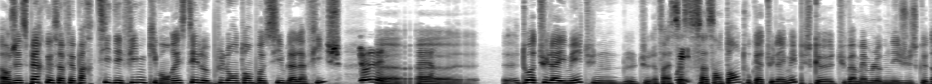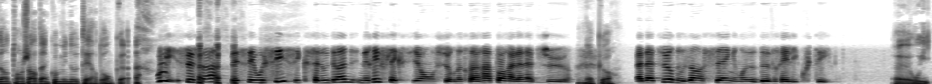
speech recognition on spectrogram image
Alors j'espère que ça fait partie des films qui vont rester le plus longtemps possible à l'affiche. Je l'espère. Euh, euh, euh, toi, tu l'as aimé, tu, enfin ça, Oui. ça s'entend. En tout cas, tu l'as aimé puisque tu vas même le mener jusque dans ton jardin communautaire. Donc, euh, Oui, c'est ça. mais c'est aussi c'est que ça nous donne une réflexion sur notre rapport à la nature. d'accord. La nature nous enseigne, on devrait l'écouter. Euh, oui.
